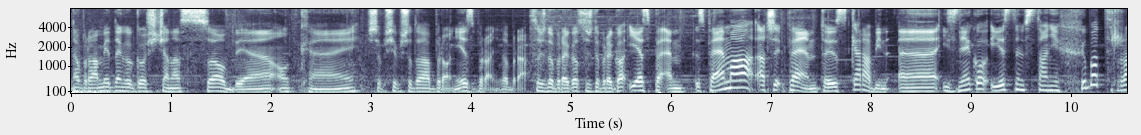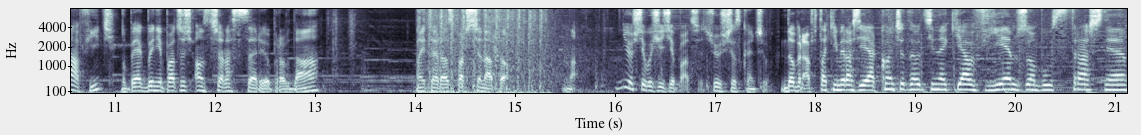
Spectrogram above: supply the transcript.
Dobra, mam jednego gościa na sobie, okej. Okay. Jeszcze się przydała broń, jest broń, dobra. Coś dobrego, coś dobrego. Jest PM. Z PM-a, znaczy PM, to jest karabin. Eee, I z niego jestem w stanie chyba trafić, no bo jakby nie patrzeć, on strzela serio, prawda? No i teraz patrzcie na to. No. Już nie musicie patrzeć, już się skończył. Dobra, w takim razie ja kończę ten odcinek, ja wiem, że on był strasznie,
